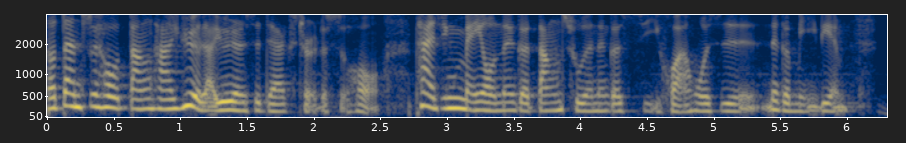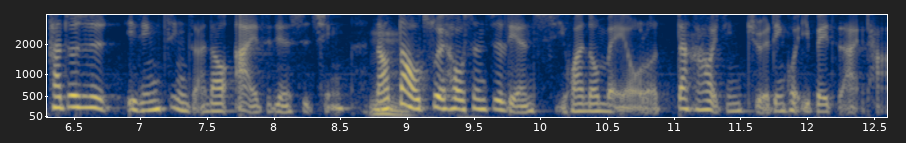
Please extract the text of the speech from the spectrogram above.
然后，但最后当他越来越认识 Dexter 的时候，他已经没有那个当初的那个喜欢或是那个迷恋，他就是已经进展到爱这件事情。然后到最后，甚至连喜欢都没有了。但他已经决定会一辈子爱他。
